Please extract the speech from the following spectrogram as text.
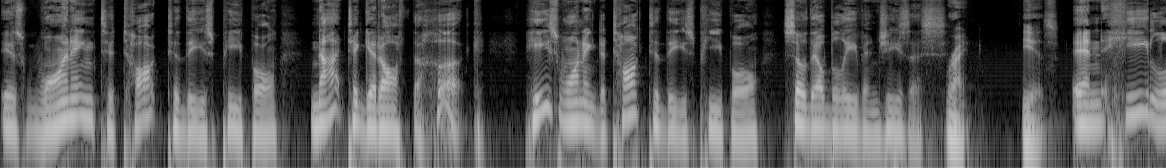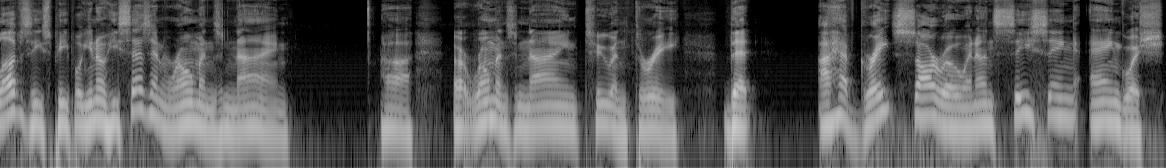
is wanting to talk to these people not to get off the hook. He's wanting to talk to these people so they'll believe in Jesus. right, he is. And he loves these people. You know, he says in Romans 9, uh, uh, Romans 9, 2 and 3, that I have great sorrow and unceasing anguish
